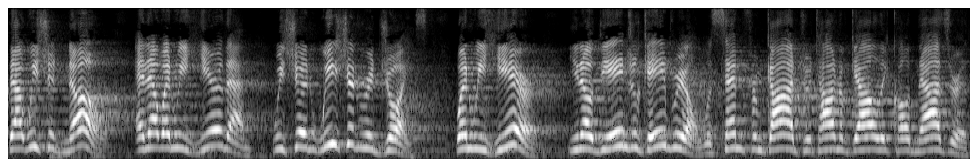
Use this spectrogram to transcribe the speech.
that we should know. And that when we hear them, we should, we should rejoice. When we hear, you know, the angel Gabriel was sent from God to a town of Galilee called Nazareth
